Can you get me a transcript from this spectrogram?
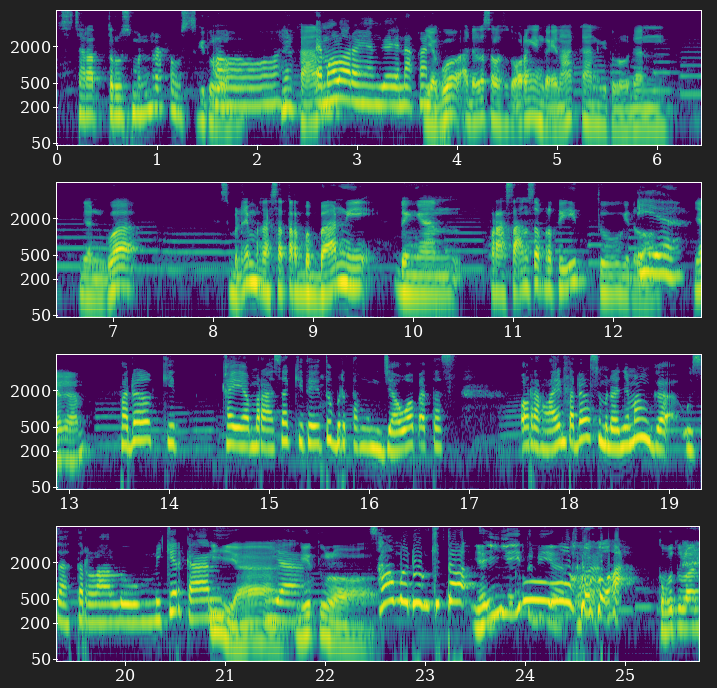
secara terus menerus gitu loh. oh Ya kan? emang lo orang yang nggak enakan Ya gue adalah salah satu orang yang nggak enakan gitu loh. Dan dan gue sebenarnya merasa terbebani dengan perasaan seperti itu gitu loh. iya Ya kan? padahal kita kayak merasa kita itu bertanggung jawab atas orang lain padahal sebenarnya emang nggak usah terlalu mikirkan Iya, Iya. gitu loh. sama dong kita Ya iya itu dia. Karena Wah. kebetulan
